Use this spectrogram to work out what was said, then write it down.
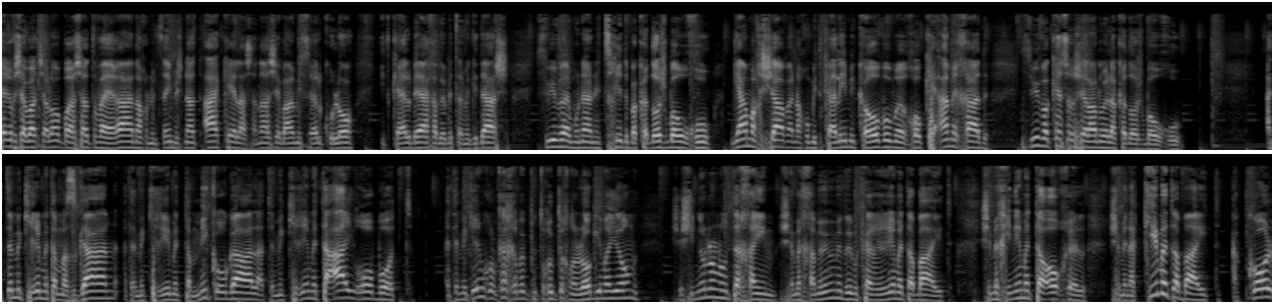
ערב שבת שלום, פרשת וירא, אנחנו נמצאים בשנת אקל, השנה שבה עם ישראל כולו התקהל ביחד בבית המקדש, סביב האמונה הנצחית בקדוש ברוך הוא. גם עכשיו אנחנו מתקהלים מקרוב ומרחוק כעם אחד, סביב הקשר שלנו אל הקדוש ברוך הוא. אתם מכירים את המזגן, אתם מכירים את המיקרוגל, אתם מכירים את האיי רובוט, אתם מכירים כל כך הרבה פיתוחים טכנולוגיים היום, ששינו לנו את החיים, שמחממים ומקררים את הבית, שמכינים את האוכל, שמנקים את הבית, הכל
